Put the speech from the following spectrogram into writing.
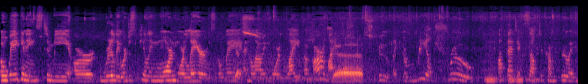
awakenings to me are really we're just peeling more and more layers away Yes. and allowing more light of our life Yes. through like the real true Mm. authentic self to come through and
